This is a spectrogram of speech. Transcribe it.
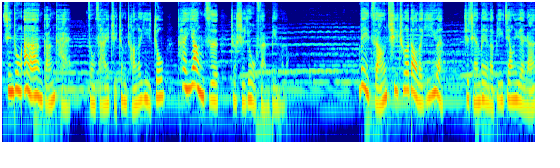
心中暗暗感慨：总裁只正常了一周，看样子这是又犯病了。魏子昂驱车到了医院，之前为了逼江月然，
